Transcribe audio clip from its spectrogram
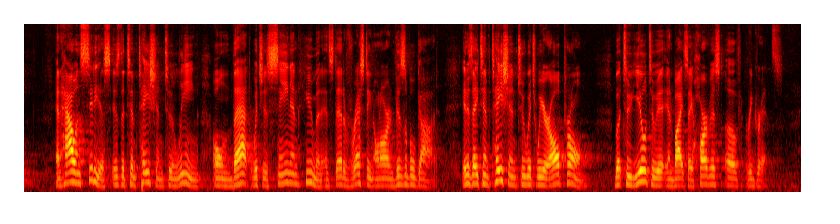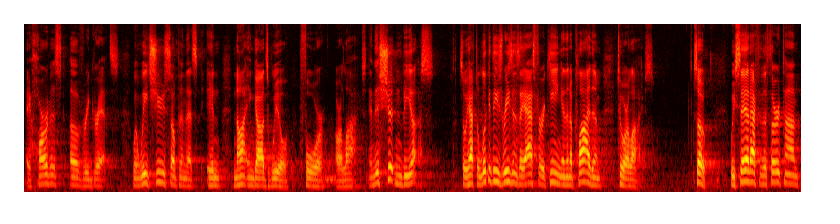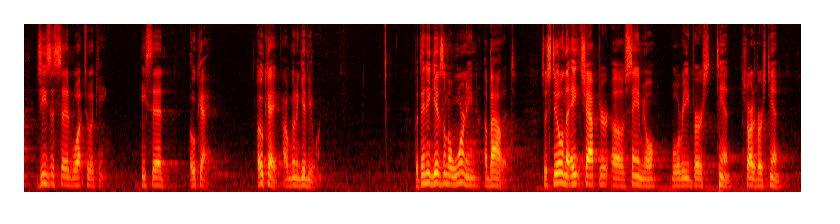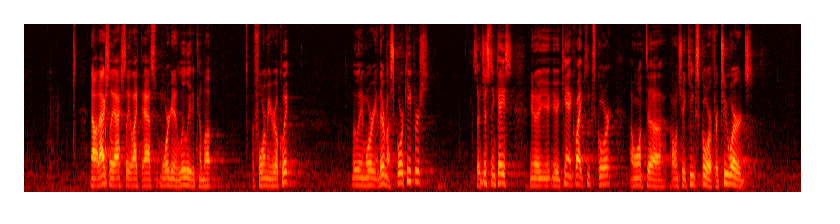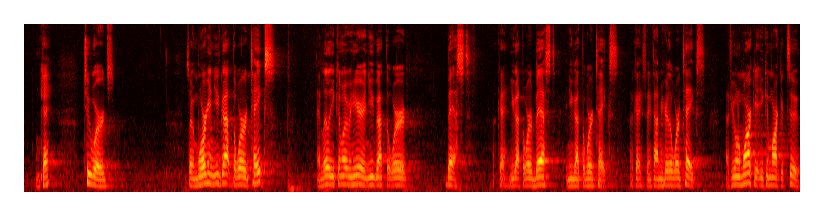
and how insidious is the temptation to lean on that which is seen and human instead of resting on our invisible God. It is a temptation to which we are all prone, but to yield to it invites a harvest of regrets. A harvest of regrets when we choose something that's in, not in God's will for our lives. And this shouldn't be us. So we have to look at these reasons they ask for a king and then apply them to our lives. So, we said after the third time, Jesus said what to a king? He said, Okay, okay, I'm going to give you one. But then he gives them a warning about it. So, still in the eighth chapter of Samuel, we'll read verse 10. Start at verse 10. Now, I'd actually actually like to ask Morgan and Lily to come up for me real quick. Lily and Morgan, they're my scorekeepers. So just in case you know you, you can't quite keep score, I want uh, I want you to keep score for two words. Okay, two words. So Morgan, you've got the word takes, and Lily, you come over here and you've got the word best. Okay, you got the word best and you got the word takes. Okay, so anytime you hear the word takes, if you want to mark it, you can mark it too.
